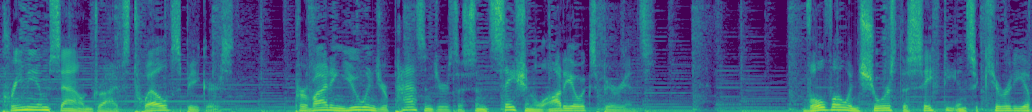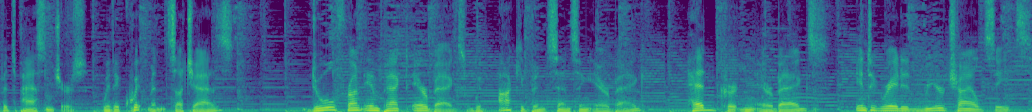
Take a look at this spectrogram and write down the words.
Premium sound drives 12 speakers, providing you and your passengers a sensational audio experience. Volvo ensures the safety and security of its passengers with equipment such as dual front impact airbags with occupant sensing airbag, head curtain airbags, integrated rear child seats,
